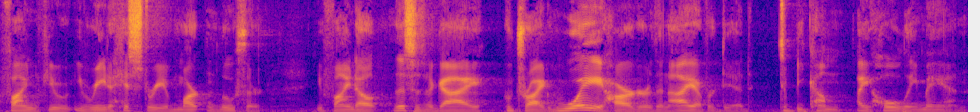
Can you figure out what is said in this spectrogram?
find if you, you read a history of Martin Luther. You find out this is a guy who tried way harder than I ever did to become a holy man.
